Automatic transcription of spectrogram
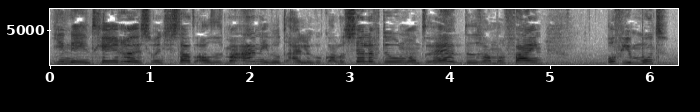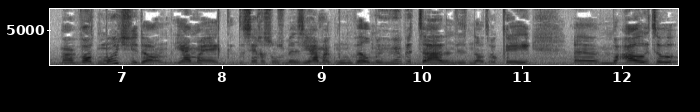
Je neemt geen rust, want je staat altijd maar aan. Je wilt eigenlijk ook alles zelf doen, want hè, dat is allemaal fijn. Of je moet maar wat moet je dan? Ja, maar ik, dan zeggen soms mensen: ja, maar ik moet wel mijn huur betalen. Dit en dat. Oké. Ehm, mijn auto.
